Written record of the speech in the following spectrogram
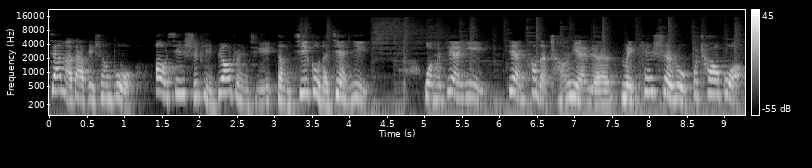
加拿大卫生部、澳新食品标准局等机构的建议，我们建议健康的成年人每天摄入不超过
